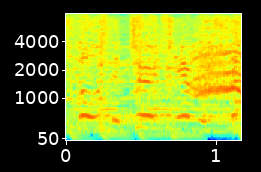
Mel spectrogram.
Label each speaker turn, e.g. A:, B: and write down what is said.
A: And church every get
